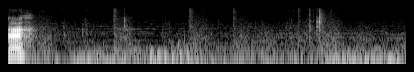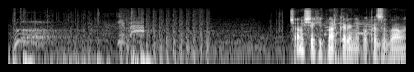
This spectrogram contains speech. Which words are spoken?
Siema. Czemu mi się hitmarkery nie pokazywały?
